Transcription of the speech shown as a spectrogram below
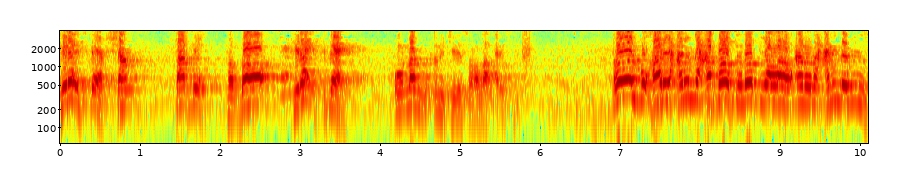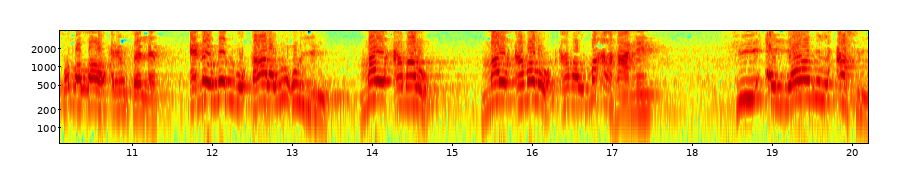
tiro isdheer shan saddex toddoba tiro isdheer uu nabigu cuni jiray sala allahu alay wasalam rawa الbukhaariي can ibni cabaasin radi allahu canhuma can الnabiyi salى اllahu alayه wasalam annahu nabigu qaala wuxuu yidhi mal camalu mal camalu camal ma ahaanin fii ayaami اlcashri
